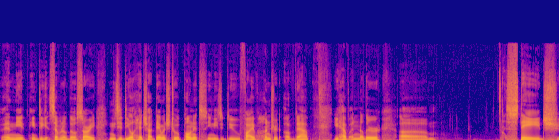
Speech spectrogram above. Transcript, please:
and need, need to get seven of those. Sorry, you need to deal headshot damage to opponents. You need to do 500 of that. You have another um, stage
